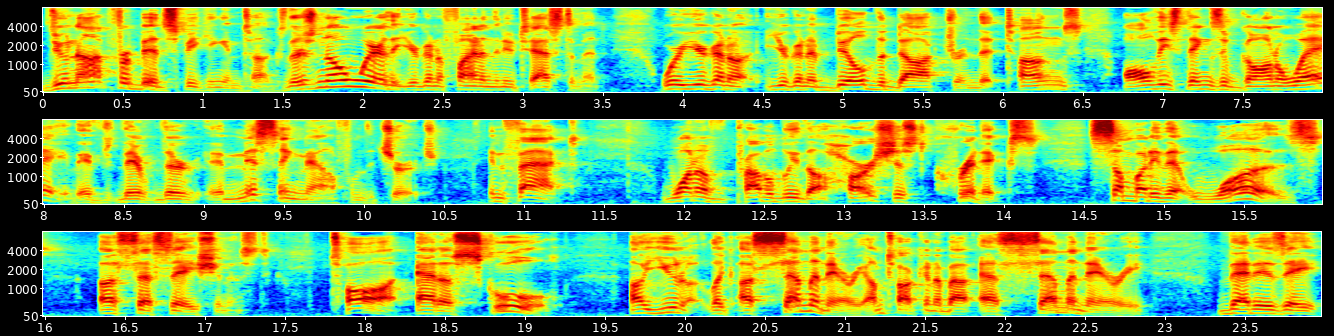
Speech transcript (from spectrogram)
Do not forbid speaking in tongues. There's nowhere that you're going to find in the New Testament where you're going to you're going to build the doctrine that tongues, all these things have gone away. They've, they're, they're missing now from the church. In fact, one of probably the harshest critics, somebody that was a cessationist, taught at a school, a uni- like a seminary. I'm talking about a seminary that is a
